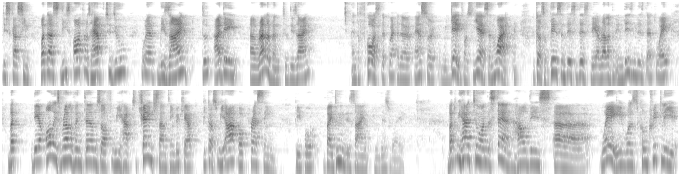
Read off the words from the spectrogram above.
discussing what does these authors have to do with design? Do, are they uh, relevant to design? And of course, the, the answer we gave was yes, and why? because of this and this and this, they are relevant in this and this, that way. But they are always relevant in terms of we have to change something because, because we are oppressing people by doing design in this way. But we had to understand how this uh, way was concretely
